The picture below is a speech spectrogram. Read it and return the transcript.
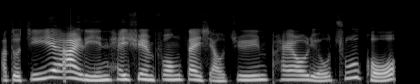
阿，多吉叶爱琳、黑旋风、戴小军、漂流出口，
